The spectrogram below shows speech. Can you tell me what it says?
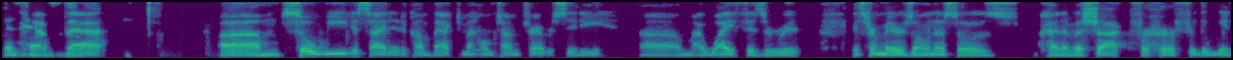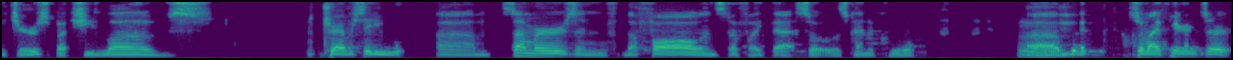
and have that. Um, so we decided to come back to my hometown, Traverse City. Uh, my wife is a is from Arizona, so it was kind of a shock for her for the winters, but she loves Traverse City um, summers and the fall and stuff like that. So it was kind of cool. Mhm. Uh, but- so my parents are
